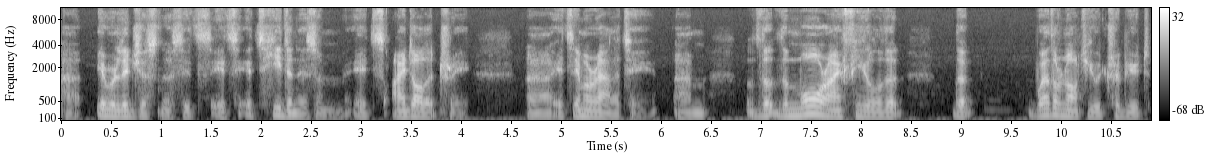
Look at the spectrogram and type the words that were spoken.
uh, irreligiousness, its its its hedonism, its idolatry, uh, its immorality, um, the the more I feel that that whether or not you attribute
